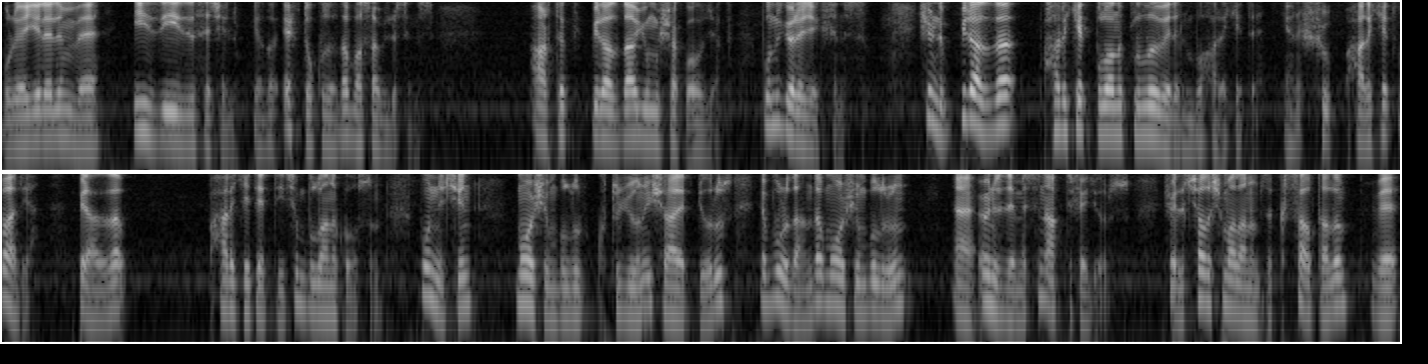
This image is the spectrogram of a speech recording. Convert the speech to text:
Buraya gelelim ve easy easy seçelim. Ya da F9'a da basabilirsiniz. Artık biraz daha yumuşak olacak. Bunu göreceksiniz. Şimdi biraz da hareket bulanıklılığı verelim bu harekete. Yani şu hareket var ya biraz da hareket ettiği için bulanık olsun. Bunun için Motion Blur kutucuğunu işaretliyoruz ve buradan da Motion Blur'un e, ön izlemesini aktif ediyoruz. Şöyle çalışma alanımızı kısaltalım ve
